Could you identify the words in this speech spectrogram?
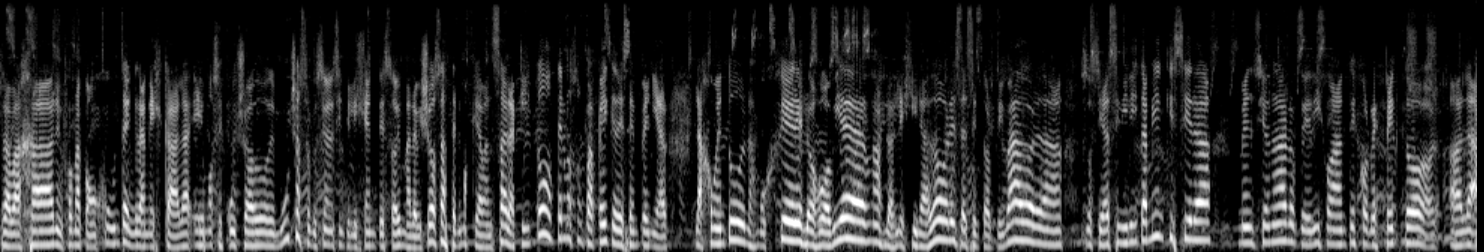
trabajar en forma conjunta en gran escala. Hemos escuchado de muchas soluciones inteligentes hoy, maravillosas. Tenemos que avanzar aquí. Todos tenemos un papel que desempeñar. La juventud, las mujeres, los gobiernos, los legisladores, el sector privado, la sociedad civil. Y también quisiera mencionar lo que dijo antes con respecto a la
